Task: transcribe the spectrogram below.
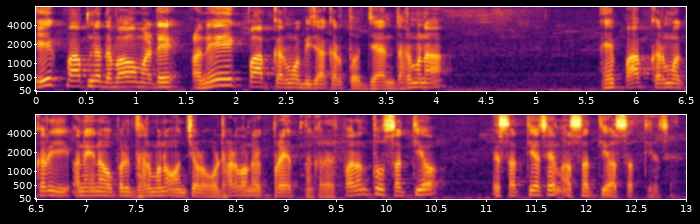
એક પાપને દબાવવા માટે અનેક પાપ કર્મો બીજા કરતો જ જાય. ધર્મના એ પાપ કર્મ કરી અને એના ઉપર ધર્મનો અંચળો ઓઢાડવાનો એક પ્રયત્ન કરે છે. પરંતુ સત્ય એ સત્ય છે ને અસત્ય અસત્ય છે.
